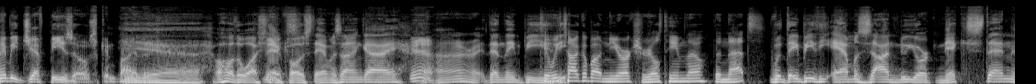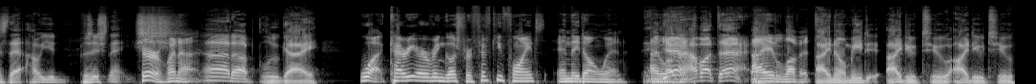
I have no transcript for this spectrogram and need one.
Maybe Jeff Bezos can buy them. yeah. Oh, the Washington Knicks. Post Amazon guy. Yeah. All right. Then they'd be. Can we the- talk about New York's real team though? The Nets. Would they be the Amazon New York Knicks then? Is that how you'd position that? Sure, why not? Shut up, glue guy. What? Kyrie Irving goes for 50 points and they don't win. I love Yeah, it. how about that? I love it. I know me. I do too. I do too.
